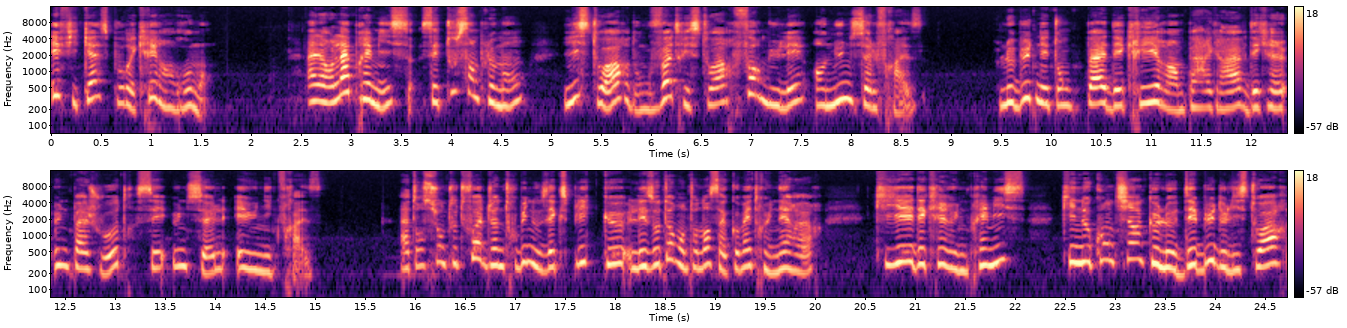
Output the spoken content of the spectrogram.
efficace pour écrire un roman. Alors la prémisse, c'est tout simplement l'histoire, donc votre histoire, formulée en une seule phrase. Le but n'est donc pas d'écrire un paragraphe, d'écrire une page ou autre, c'est une seule et unique phrase. Attention toutefois, John Truby nous explique que les auteurs ont tendance à commettre une erreur, qui est d'écrire une prémisse qui ne contient que le début de l'histoire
